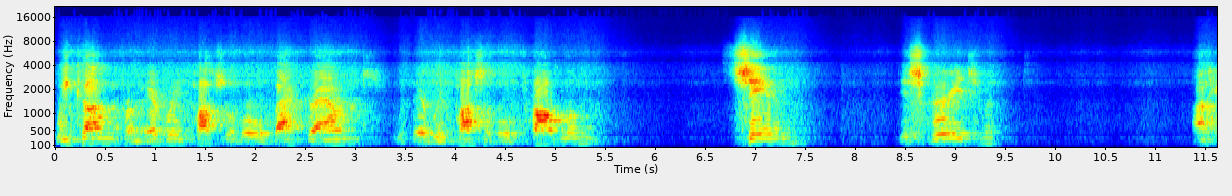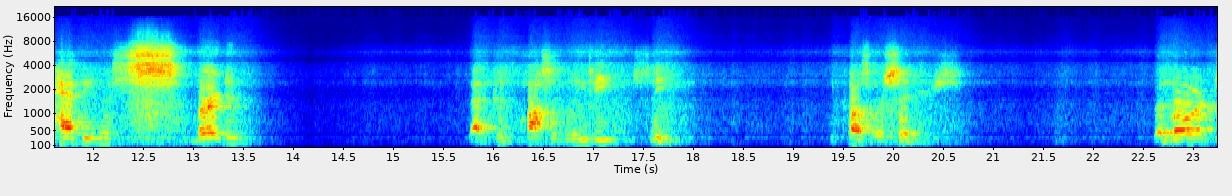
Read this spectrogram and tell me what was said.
We come from every possible background, with every possible problem, sin, discouragement, unhappiness, burden that could possibly be conceived because we're sinners. But Lord,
